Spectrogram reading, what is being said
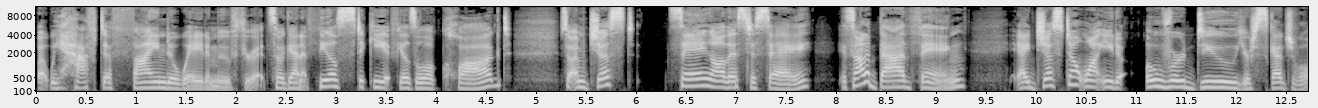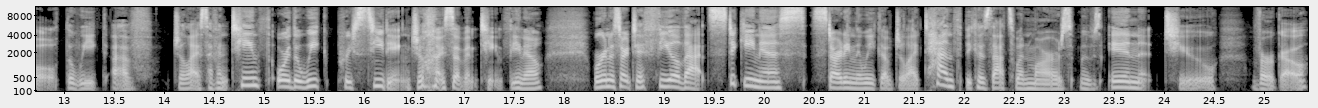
but we have to find a way to move through it. So again, it feels sticky, it feels a little clogged. So I'm just saying all this to say it's not a bad thing. I just don't want you to overdo your schedule the week of July 17th or the week preceding July 17th. You know, we're going to start to feel that stickiness starting the week of July 10th because that's when Mars moves into Virgo.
